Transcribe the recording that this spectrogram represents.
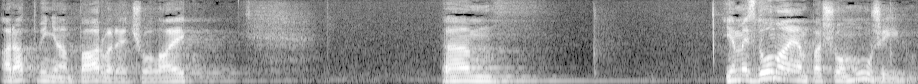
ar atmiņām pārvarēt šo laiku. Um, ja mēs domājam par šo mūžību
